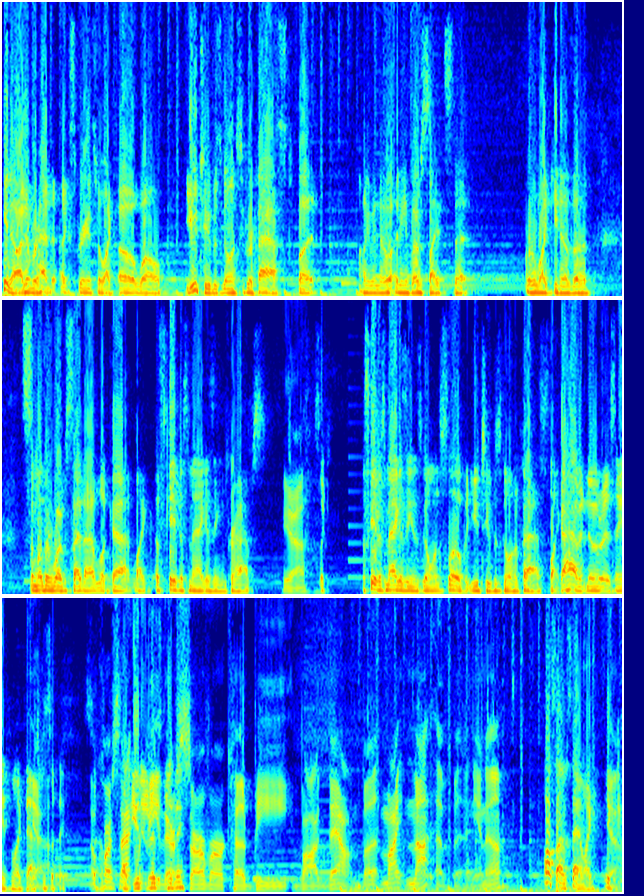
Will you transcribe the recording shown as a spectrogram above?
you know, I never had an experience where like, oh, well, YouTube is going super fast, but I don't even know any websites that, or like, you know, the, some other website that I look at, like Escapist Magazine, perhaps. Yeah. It's like Escapist Magazine is going slow, but YouTube is going fast. Like I haven't noticed anything like that yeah. specific. So, of course, that could be their server could be bogged down, but it might not have been. You know. What I'm saying. Like, yeah.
